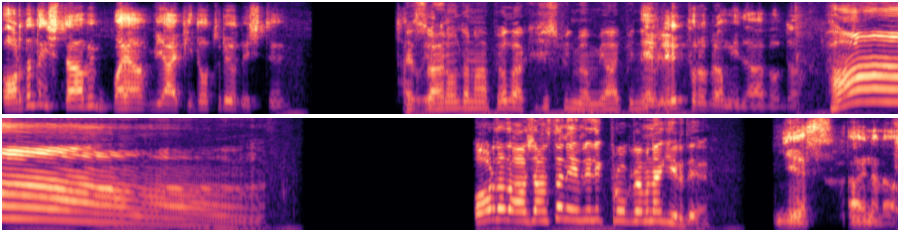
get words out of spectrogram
Orada da işte abi bayağı VIP'de oturuyordu işte. Takılıyordu. Esra Erol'da ne yapıyorlar ki? Hiç bilmiyorum VIP ne? Evlilik programıydı abi o da. Ha! Orada da ajanstan evlilik programına girdi. Yes. Aynen abi.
